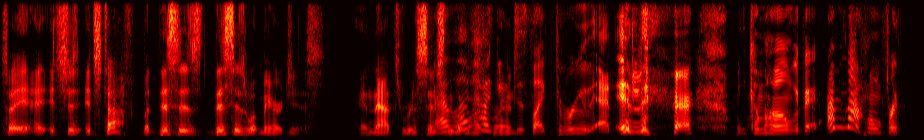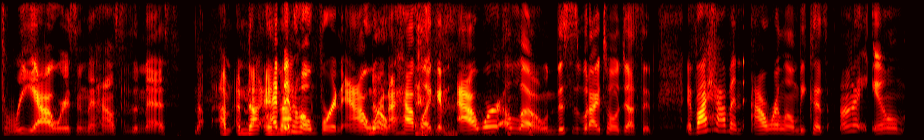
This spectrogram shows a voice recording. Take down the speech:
So it, it- it's just it's tough, but this is this is what marriage is, and that's re- I essentially love what my how you friend. just like threw that in there. when you come home with it, I'm not home for three hours and the house is a mess. No, I'm, I'm not. I've been not- home for an hour No. and I have like an hour alone. This is what I told Justin. If I have an hour alone, because I am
